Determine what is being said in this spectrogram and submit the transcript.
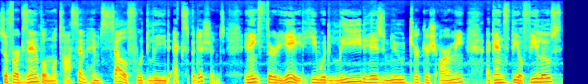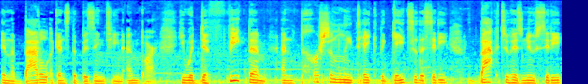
So, for example, Mutasim himself would lead expeditions. In 838, he would lead his new Turkish army against Theophilos in the battle against the Byzantine Empire. He would defeat them and personally take the gates of the city back to his new city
